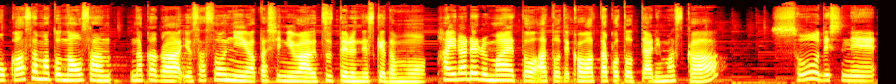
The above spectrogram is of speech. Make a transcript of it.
お母様となおさん仲が良さそうに私には映ってるんですけども、入られる前と後で変わったことってありますか？そうですね。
